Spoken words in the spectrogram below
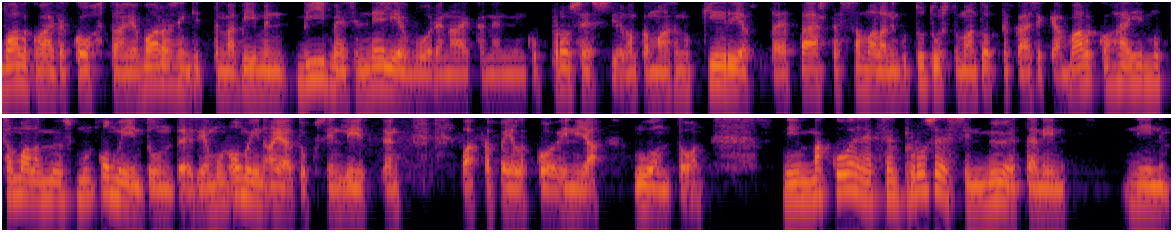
valkohaita kohtaan ja varsinkin tämä viime, viimeisen neljän vuoden aikainen niin kuin prosessi, jolloin mä oon saanut kirjoittaa ja päästä samalla niin kuin tutustumaan totta kai sekä valkohaihin, mutta samalla myös mun omiin tunteisiin ja mun omiin ajatuksiin liittyen vaikka pelkoihin ja luontoon. Niin mä koen, että sen prosessin myötä niin, niin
